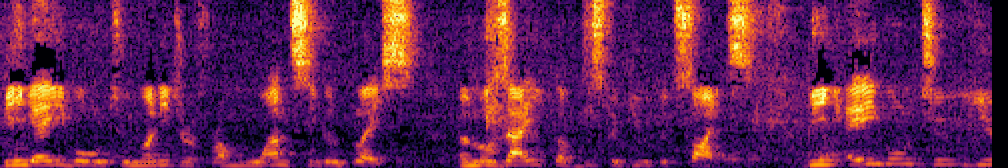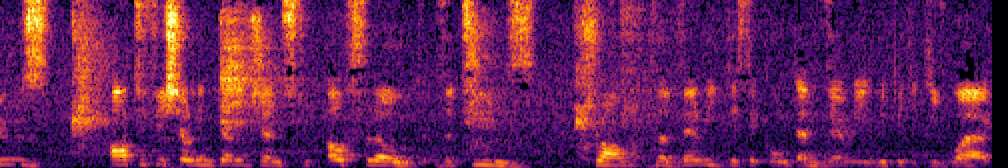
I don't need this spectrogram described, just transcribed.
being able to monitor from one single place a mosaic of distributed sites, being able to use artificial intelligence to offload the teams from the very difficult and very repetitive work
